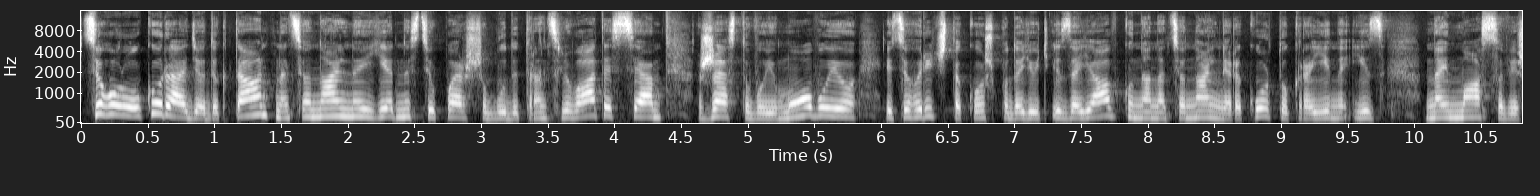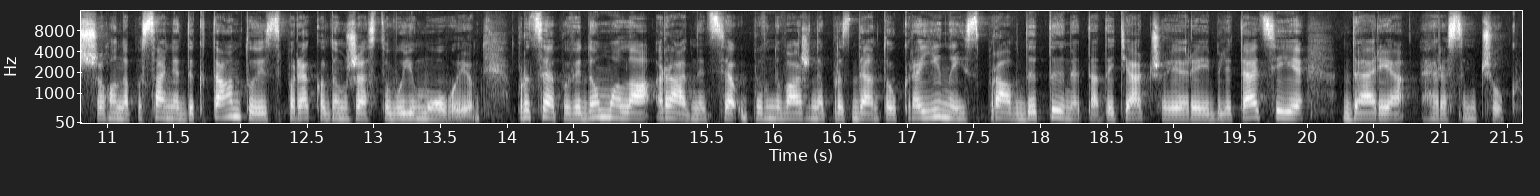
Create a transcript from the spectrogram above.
Цього року радіодиктант національної єдності вперше буде транслюватися жестовою мовою. І цьогоріч також подають і заявку на національний рекорд України із наймасовішого написання диктанту із перекладом жестовою мовою. Мовою. Про це повідомила радниця уповноважена президента України із прав дитини та дитячої реабілітації Дар'я Герасимчук.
